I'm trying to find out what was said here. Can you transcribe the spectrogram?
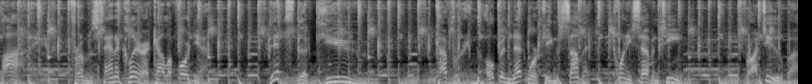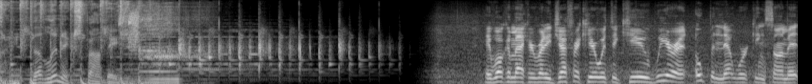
Live from Santa Clara, California, it's theCUBE. Covering Open Networking Summit 2017. Brought to you by the Linux Foundation. Hey, welcome back everybody. Jeff Frick here with theCUBE. We are at Open Networking Summit,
